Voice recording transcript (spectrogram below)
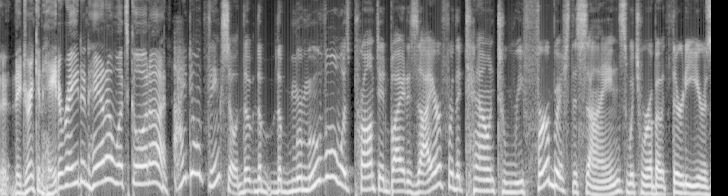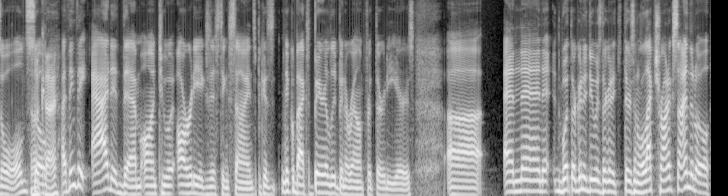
They drinking haterade in Hanna? What's going on? I don't think so. The, the the removal was prompted by a desire for the town to refurbish the signs, which were about 30 years old. So Okay. I think they added them onto already existing signs because Nickelback's barely been around for 30 years. Uh, and then what they're going to do is they're going to there's an electronic sign that'll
